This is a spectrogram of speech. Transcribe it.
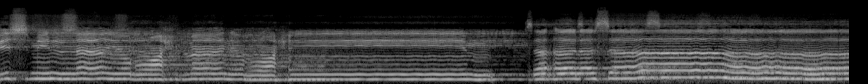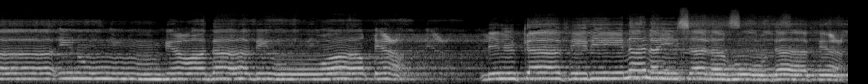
بسم الله الرحمن الرحيم. سأل سائل بعذاب واقع. للكافرين ليس له دافع.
